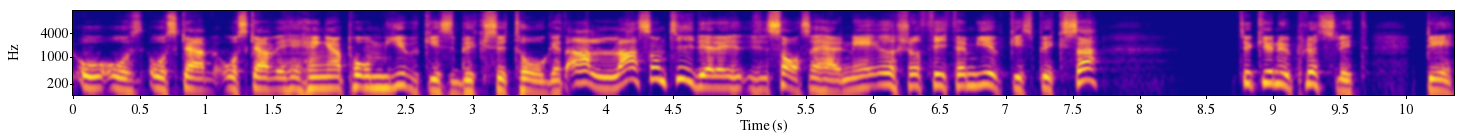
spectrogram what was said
och, och, och, ska, och ska hänga på mjukisbyxetåget. Alla som tidigare sa så här, nej usch och fy för mjukisbyxa, tycker nu plötsligt det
